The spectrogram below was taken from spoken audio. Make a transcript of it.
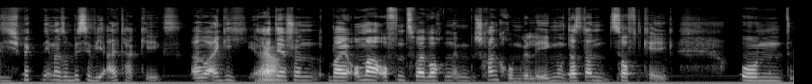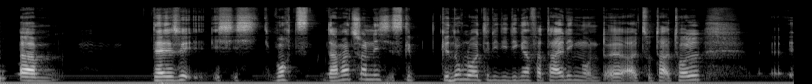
die schmeckten immer so ein bisschen wie Alltagkeks. Also eigentlich ja. hat der schon bei Oma offen zwei Wochen im Schrank rumgelegen und das dann Softcake. Und ähm, ich, ich mochte es damals schon nicht. Es gibt genug Leute, die die Dinger verteidigen und äh, als total toll äh,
